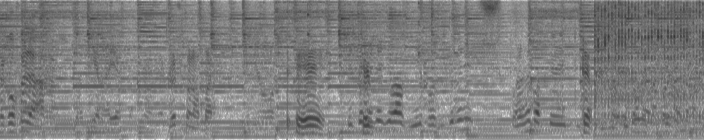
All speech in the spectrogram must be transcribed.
Recoge la, tierra ya. Con la pala. Eh, Si te metes yo aquí, pues si te metes, por ejemplo, que...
